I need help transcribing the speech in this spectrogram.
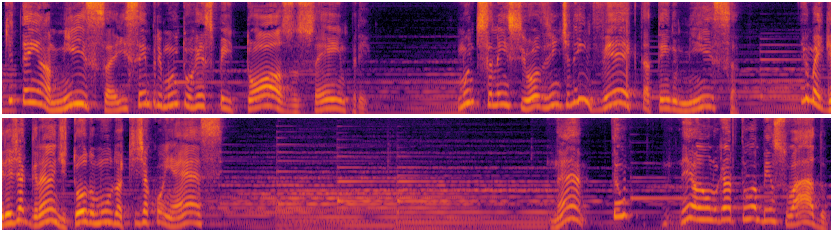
Que tem a missa e sempre muito respeitoso, sempre. Muito silencioso, a gente nem vê que tá tendo missa. E uma igreja grande, todo mundo aqui já conhece. Né? Então, é um lugar tão abençoado.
